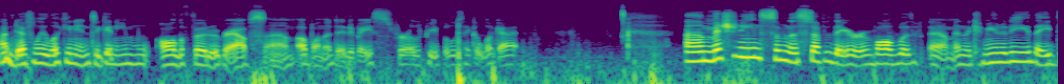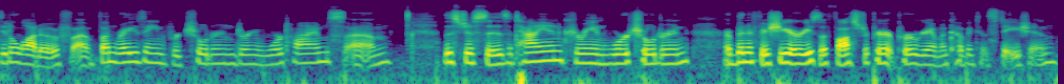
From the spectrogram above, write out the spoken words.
I'm definitely looking into getting all the photographs um, up on the database for other people to take a look at. Um, mentioning some of the stuff that they were involved with um, in the community, they did a lot of um, fundraising for children during war times. Um, this just says Italian Korean war children are beneficiaries of foster parent program in Covington Station.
